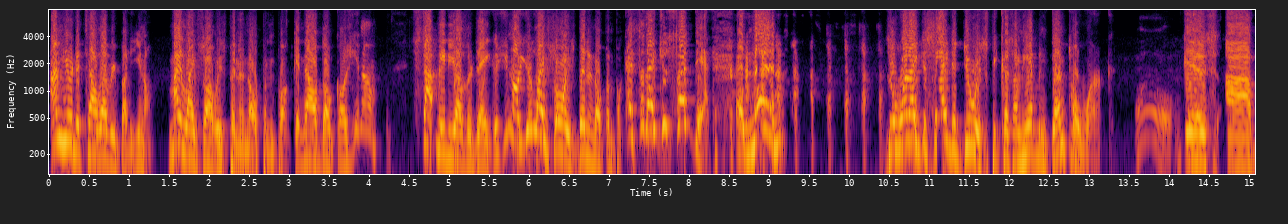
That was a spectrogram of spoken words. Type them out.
I'm here to tell everybody, you know, my life's always been an open book. And Aldo goes, you know, stopped me the other day because you know your life's always been an open book. I said I just said that, and then so what I decided to do is because I'm having dental work. Oh, is uh,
